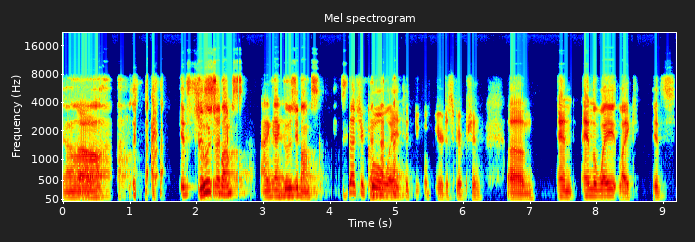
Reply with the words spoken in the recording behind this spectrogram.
Oh, It's just goosebumps. I got goosebumps. It's such a cool way to do a beer description. Um, and and the way like it's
